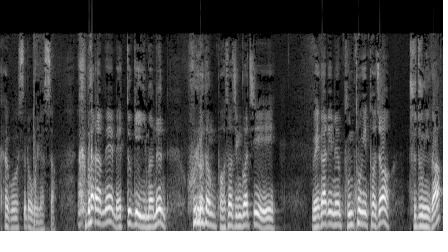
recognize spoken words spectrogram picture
하고 쓸어 올렸어. 그 바람에 메뚜기의 이마는 훌러덩 벗어진 거지. 외가리는 분통이 터져 주둥이가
